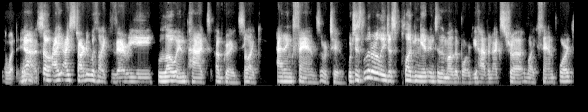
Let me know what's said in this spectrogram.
what? Yeah, so I, I started with like very low impact upgrades, like adding fans or two, which is literally just plugging it into the motherboard. You have an extra like fan port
